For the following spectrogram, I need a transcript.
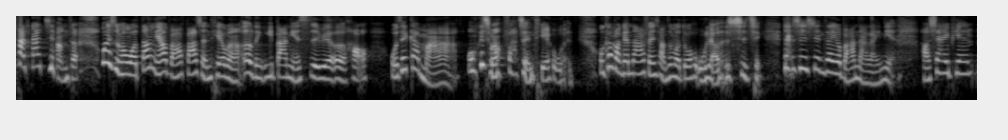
大家讲的？为什么我当年要把它发成贴文？二零一八年四月二号，我在干嘛啊？我为什么要发成贴文？我干嘛跟大家分享这么多无聊的事情？但是现在又把它拿来念。好，下一篇，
